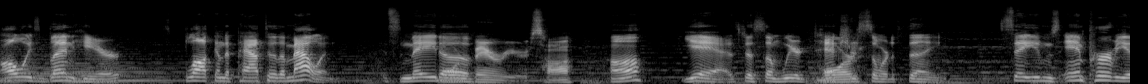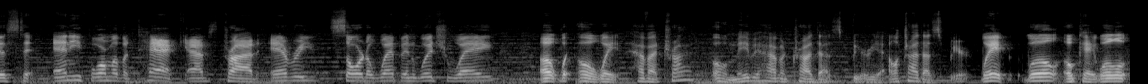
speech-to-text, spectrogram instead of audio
always been here. It's blocking the path to the mountain. It's made More of. barriers, huh? Huh? Yeah, it's just some weird texture More? sort of thing. Seems impervious to any form of attack. I've tried every sort of weapon which way. Oh wait, oh wait, have I tried? Oh, maybe I haven't tried that spear yet. I'll try that spear. Wait, well, okay, well,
